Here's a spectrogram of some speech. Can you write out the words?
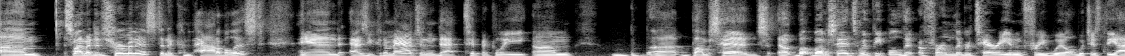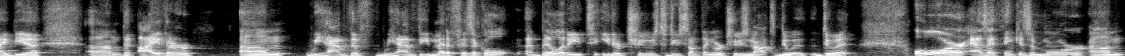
Um, so I'm a determinist and a compatibilist, and as you can imagine, that typically um, uh, bumps heads uh, bumps heads with people that affirm libertarian free will, which is the idea um, that either um, we have the we have the metaphysical ability to either choose to do something or choose not to do it, do it, or as I think is a more um,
